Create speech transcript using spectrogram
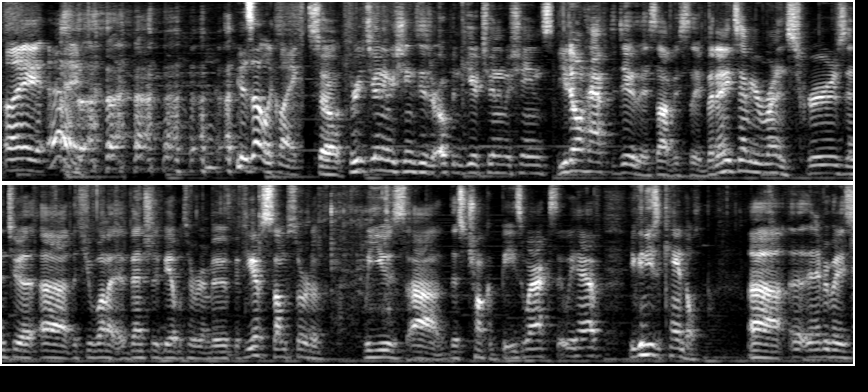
like, hey, who does that look like? So three tuning machines. These are open gear tuning machines. You don't have to do this, obviously, but anytime you're running screws into a uh, that you want to eventually be able to remove, if you have some sort of, we use uh, this chunk of beeswax that we have. You can use a candle. Uh, and everybody's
